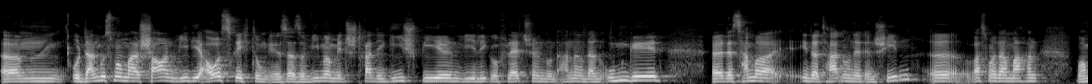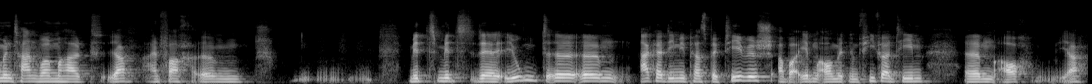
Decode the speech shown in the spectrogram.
Ähm, und dann muss man mal schauen, wie die Ausrichtung ist, also wie man mit Strategiespielen wie League of Legends und anderen dann umgeht. Äh, das haben wir in der Tat noch nicht entschieden, äh, was wir da machen. Momentan wollen wir halt ja einfach ähm, mit, mit der Jugendakademie äh, ähm, perspektivisch, aber eben auch mit einem FIFA-Team ähm, auch, ja,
